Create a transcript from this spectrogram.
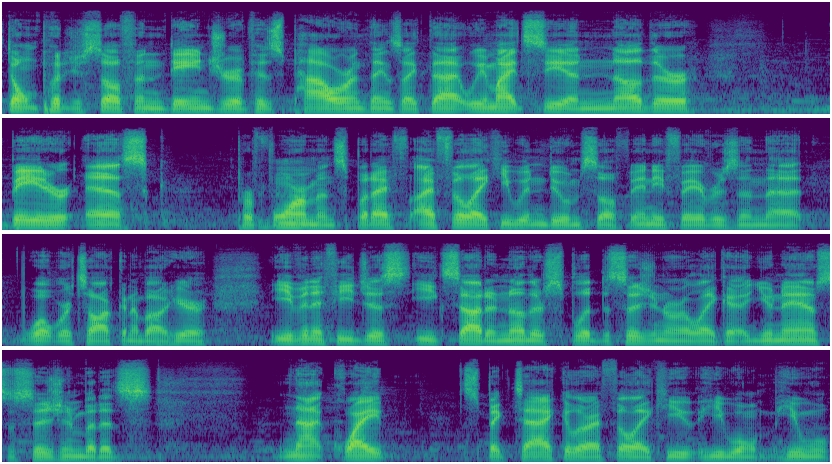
don't put yourself in danger of his power and things like that. We might see another Bader esque performance, but I, I, feel like he wouldn't do himself any favors in that what we're talking about here. Even if he just ekes out another split decision or like a unanimous decision, but it's not quite spectacular. I feel like he, he won't he will,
